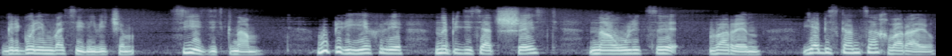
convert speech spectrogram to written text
Григорием Васильевичем. Съездить к нам. Мы переехали на 56 на улице Варен. Я без конца хвораю.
